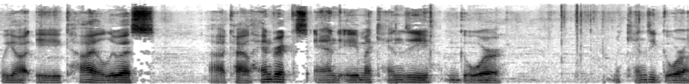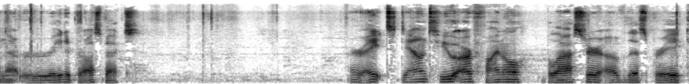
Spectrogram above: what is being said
we got a Kyle Lewis, uh, Kyle Hendricks, and a Mackenzie Gore. Mackenzie Gore on that rated prospect. Alright, down to our final blaster of this break.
